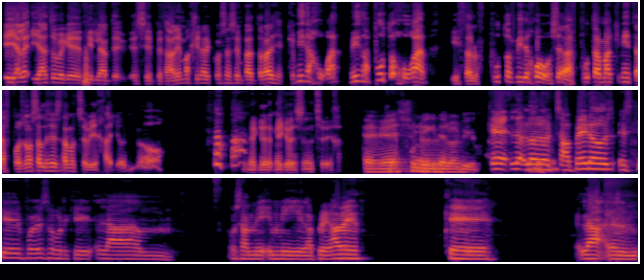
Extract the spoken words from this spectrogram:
Y ya, ya tuve que decirle, antes, se empezaban a imaginar cosas en plan torneo, y dije, que me he ido a jugar, me he ido a puto jugar. Y a los putos videojuegos, o sea, las putas maquinitas, pues no sales esta noche vieja. Yo, no. me quedé, me quedé esa noche vieja. Eh, es un nick de los vivos. Que lo, lo de los chaperos es que por eso, porque la. O sea, mi, mi- la primera vez que. La, el-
